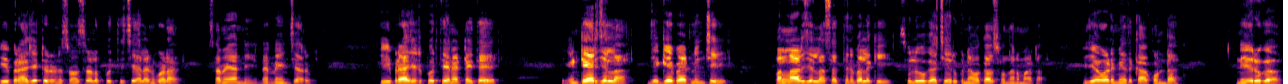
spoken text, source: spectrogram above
ఈ ప్రాజెక్టు రెండు సంవత్సరాలు పూర్తి చేయాలని కూడా సమయాన్ని నిర్ణయించారు. ఈ ప్రాజెక్టు పూర్తి అయినట్టయితే ఎన్టీఆర్ జిల్లా జగ్గేపేట నుంచి పల్నాడు జిల్లా సత్తెనపల్లికి సులువుగా చేరుకునే అవకాశం ఉందన్నమాట. విజయవాడ మీద కాకుండా నేరుగా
